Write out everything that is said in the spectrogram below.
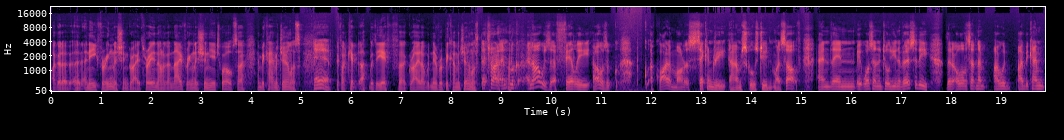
I got a, an E for English in grade three, and then I got an A for English in year 12, so and became a journalist. Yeah. If I'd kept up with the F uh, grade, I would never have become a journalist. That's right. And look, and I was a fairly, I was a, a quite a modest secondary um, school student myself, and then it wasn't until university that all of a sudden I, I would I became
